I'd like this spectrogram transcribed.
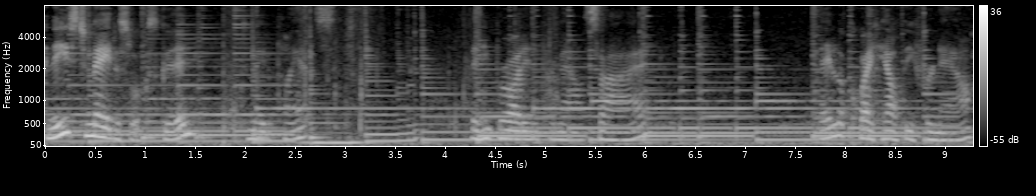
And these tomatoes looks good, tomato plants that he brought in from outside. They look quite healthy for now.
